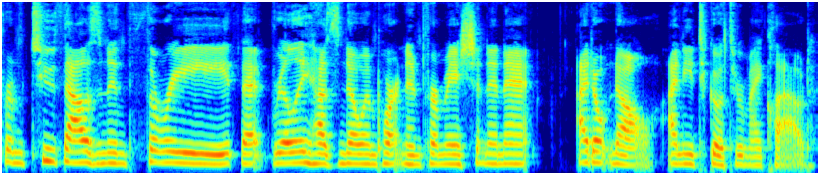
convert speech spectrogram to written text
from 2003 that really has no important information in it? I don't know. I need to go through my cloud.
